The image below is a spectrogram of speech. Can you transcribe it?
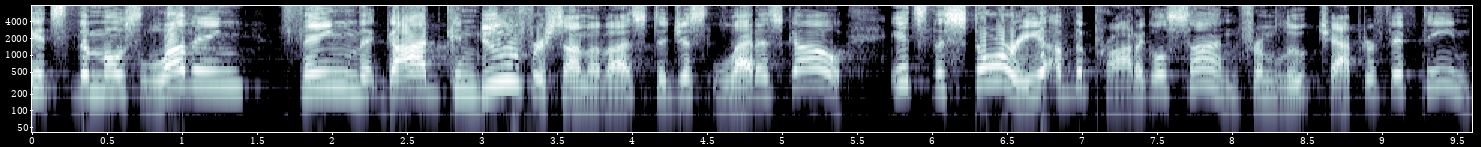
It's the most loving thing that God can do for some of us to just let us go. It's the story of the prodigal son from Luke chapter 15.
